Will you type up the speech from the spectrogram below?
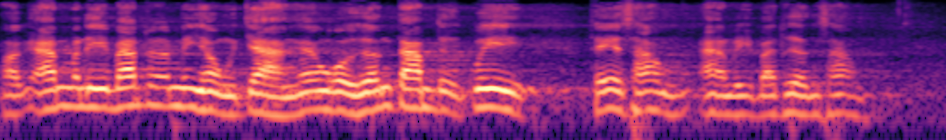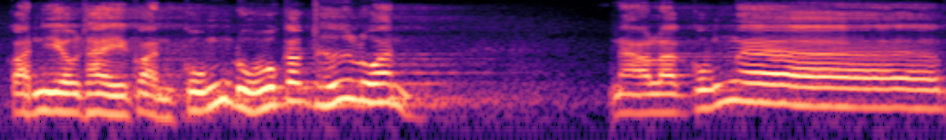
hoặc an đi bát minh hồng chàng hồi hướng tam tự quy. Thế xong an vị bát hương xong. Còn nhiều thầy còn cúng đủ các thứ luôn. Nào là cúng uh,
